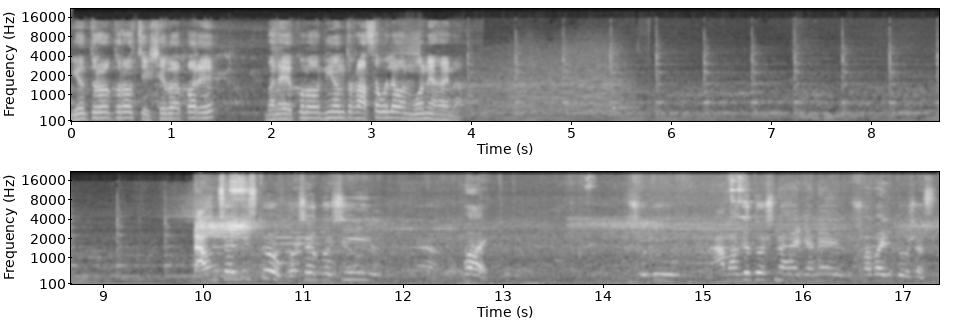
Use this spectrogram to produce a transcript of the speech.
নিয়ন্ত্রণ করা উচিত, সে ব্যাপারে মানে কোনো নিয়ন্ত্রণ আছে বলে আমার মনে হয় না। সার্ভিস তো হয়। শুধু আমাকে দোষ না, এখানে দোষ আছে।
